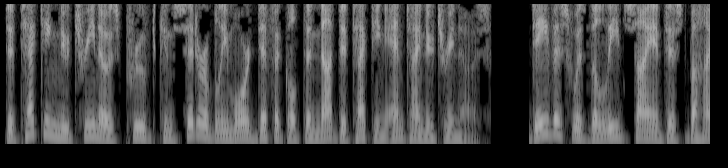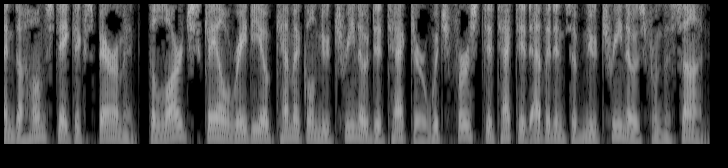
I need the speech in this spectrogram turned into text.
Detecting neutrinos proved considerably more difficult than not detecting antineutrinos. Davis was the lead scientist behind the Homestake experiment, the large-scale radiochemical neutrino detector which first detected evidence of neutrinos from the Sun.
